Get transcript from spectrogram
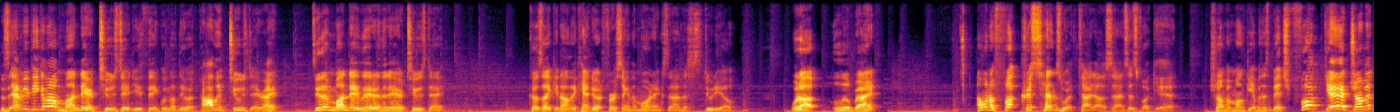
Does MVP come out Monday or Tuesday? Do you think when they'll do it? Probably Tuesday, right? It's either Monday later in the day or Tuesday. Cause like you know they can't do it first thing in the morning because they're not in the studio. What up, Lil Bryant? I want to fuck Chris Hemsworth, Ty Dolla Sign says, fuck yeah. Trumpet monkey up in this bitch. Fuck yeah, Trumpet!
